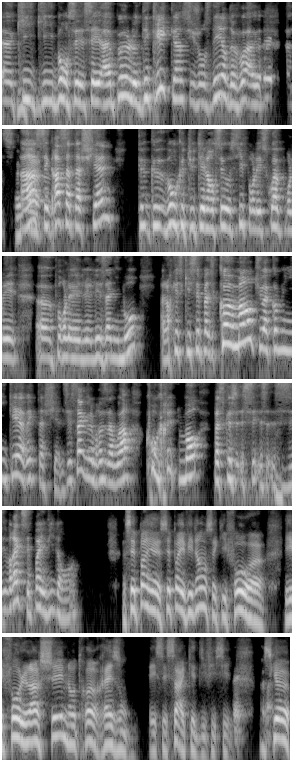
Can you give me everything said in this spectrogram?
euh, qui, qui, bon, c'est un peu le déclic, hein, si j'ose dire, de voir. Euh, hein, c'est grâce à ta chienne que, que bon, que tu t'es lancé aussi pour les soins pour les, euh, pour les, les, animaux. Alors, qu'est-ce qui s'est passé? Comment tu as communiqué avec ta chienne? C'est ça que j'aimerais savoir concrètement, parce que c'est vrai que c'est pas évident. Hein. C'est pas, c'est pas évident, c'est qu'il faut, euh, il faut lâcher notre raison. Et c'est ça qui est difficile. Parce que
